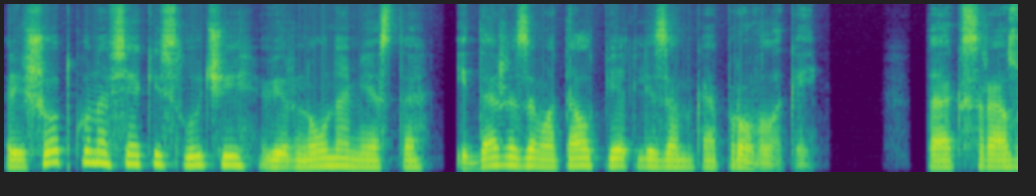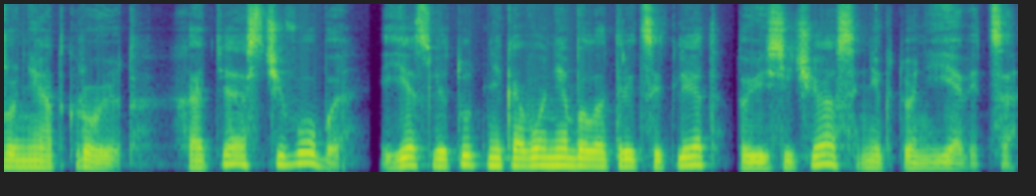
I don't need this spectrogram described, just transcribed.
Решетку на всякий случай вернул на место и даже замотал петли замка проволокой. Так сразу не откроют. Хотя с чего бы? Если тут никого не было 30 лет, то и сейчас никто не явится.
